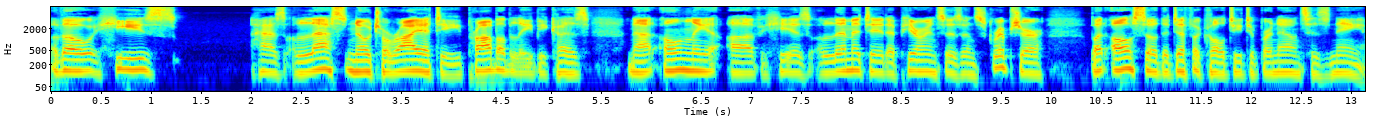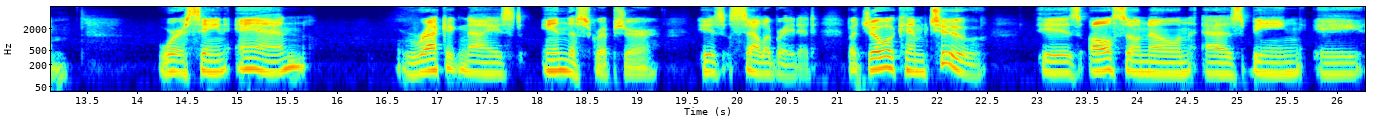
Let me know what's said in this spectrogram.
although he's has less notoriety, probably because not only of his limited appearances in Scripture, but also the difficulty to pronounce his name. Where St. Anne, recognized in the Scripture, is celebrated. But Joachim, too, is also known as being a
